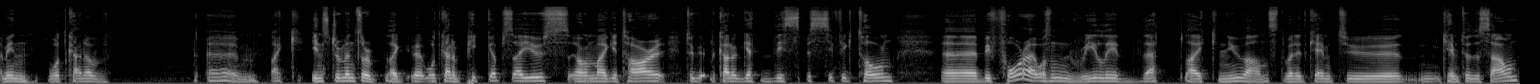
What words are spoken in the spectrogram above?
I mean, what kind of um, like instruments or like uh, what kind of pickups I use on my guitar to kind of get this specific tone. Uh, before I wasn't really that like nuanced when it came to came to the sound.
